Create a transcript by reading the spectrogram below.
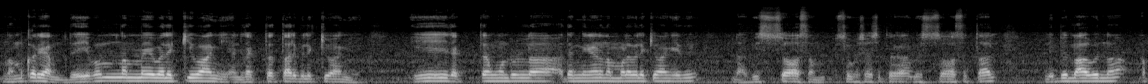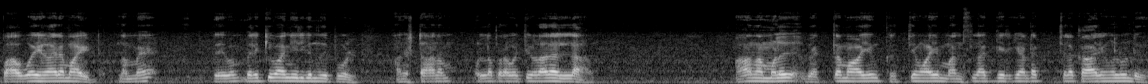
നമുക്കറിയാം ദൈവം നമ്മെ വിലക്കി വാങ്ങി രക്തത്താൽ വിലക്കി വാങ്ങി. ഈ രക്തം കൊണ്ടുള്ള അതെങ്ങനെയാണ് നമ്മളെ വിലക്കി വാങ്ങിയത്? വിശ്വാസം സുവിശേഷ വിശ്വാസത്താൽ ലഭ്യമാകുന്ന പാവപരിഹാരമായിട്ട് നമ്മെ ദൈവം വിലയ്ക്ക് വാങ്ങിയിരിക്കുന്നത് ഇപ്പോൾ അനുഷ്ഠാനം ഉള്ള പ്രവൃത്തികളാലല്ല. ആ നമ്മൾ വ്യക്തമായും കൃത്യമായും മനസ്സിലാക്കിയിരിക്കേണ്ട ചില കാര്യങ്ങളുണ്ട്.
